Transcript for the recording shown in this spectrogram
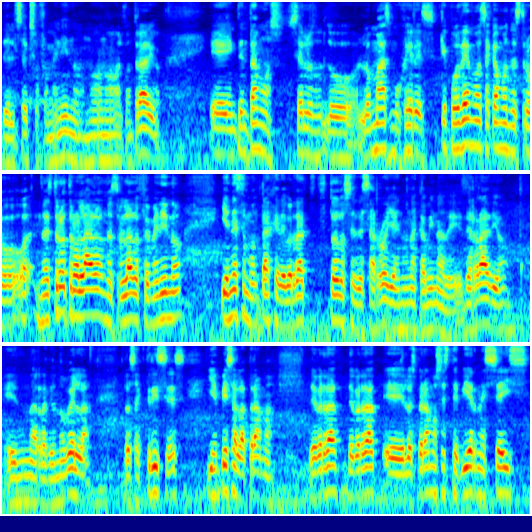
del, sexo femenino, no, no, al contrario. Eh, intentamos ser lo, más mujeres que podemos, sacamos nuestro, nuestro otro lado, nuestro lado femenino, y en este montaje de verdad todo se desarrolla en una cabina de, de radio, en una radionovela las actrices y empieza la trama. De verdad, de verdad, eh, lo esperamos este viernes 6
